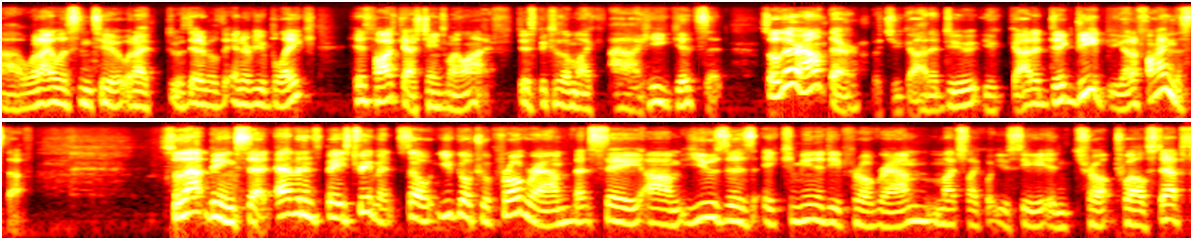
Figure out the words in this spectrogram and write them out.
Uh, when I listened to when I was able to interview Blake, his podcast changed my life just because I'm like, ah, he gets it. So they're out there, but you got to do, you got to dig deep. You got to find the stuff. So that being said, evidence-based treatment. So you go to a program that say um, uses a community program, much like what you see in 12 steps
